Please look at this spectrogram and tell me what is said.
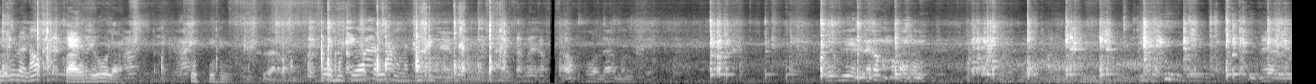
หิวเลยเนาะจางหิวเลยเกลือเราโอ้มะเขือกำลังนะคะเอาโทษแล้วมึงเวียนแล้วมองเรื่องนี้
